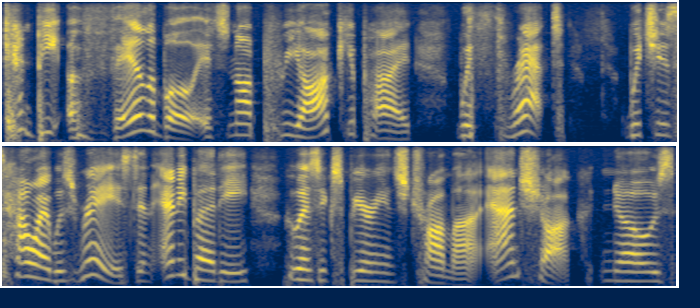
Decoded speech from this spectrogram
can be available. It's not preoccupied with threat, which is how I was raised. And anybody who has experienced trauma and shock knows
